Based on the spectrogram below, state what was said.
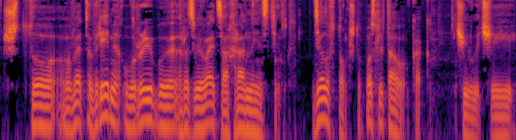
что в это время у рыбы развивается охранный инстинкт. Дело в том, что после того, как чивычи и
